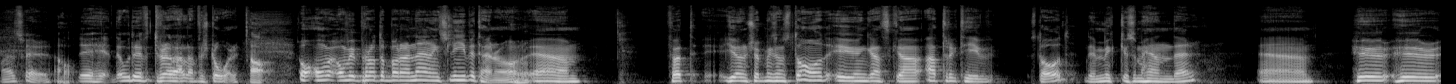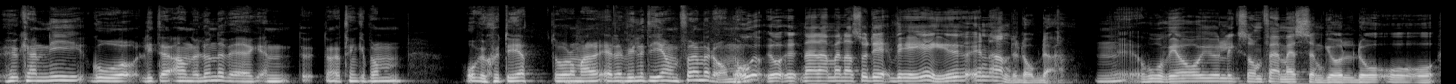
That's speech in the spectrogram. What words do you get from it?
Ja, så är det. Ja. det och det tror jag alla förstår. Ja. Om, om vi pratar bara näringslivet här då. Mm. Eh, för att Jönköping som stad är ju en ganska attraktiv stad. Det är mycket som händer. Eh, hur, hur, hur kan ni gå lite annorlunda väg än, jag tänker på de HV71 och de här, eller vill ni inte jämföra med dem? Jo, jo nej, nej, men alltså det, vi är ju en underdog där. Mm. Eh, HV har ju liksom fem SM-guld och, och, och,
